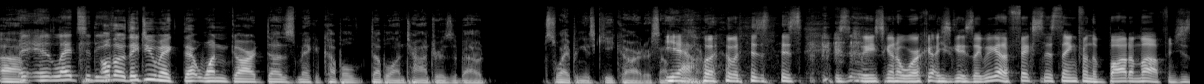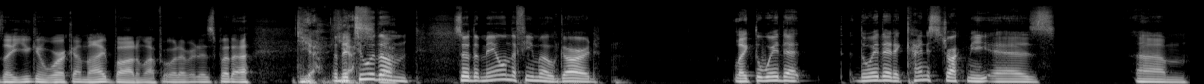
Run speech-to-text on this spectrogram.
it, it led to the although they do make that one guard does make a couple double entendres about swiping his key card or something. Yeah, what, what is this? He's, he's gonna work. He's, he's like, we got to fix this thing from the bottom up, and she's like, you can work on my bottom up or whatever it is. But uh, yeah. but the yes, two of yeah. them, so the male and the female guard, like the way that the way that it kind of struck me as, um,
